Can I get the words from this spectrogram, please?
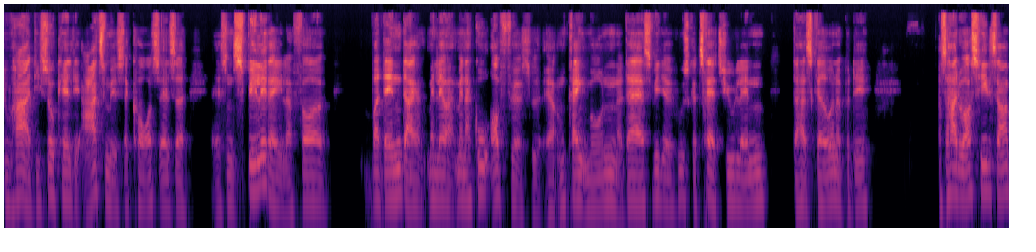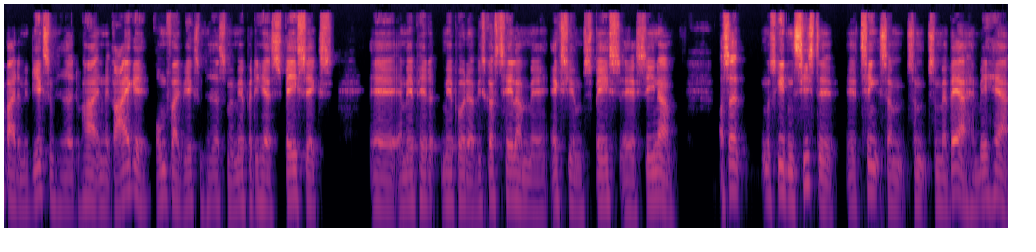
Du har de såkaldte Artemis Accords, altså sådan spilleregler for, hvordan der, man, laver, man har god opførsel omkring månen, og der er, så vidt jeg husker, 23 lande, der har skrevet under på det. Og så har du også hele samarbejdet med virksomheder. Du har en række rumfartvirksomheder, som er med på det her. SpaceX øh, er med på, med på det, og vi skal også tale om øh, Axiom Space øh, senere. Og så måske den sidste øh, ting, som, som, som er værd at have med her,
